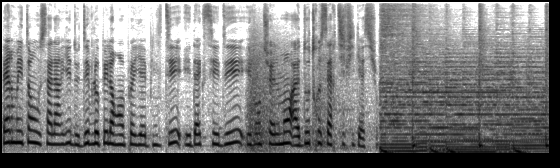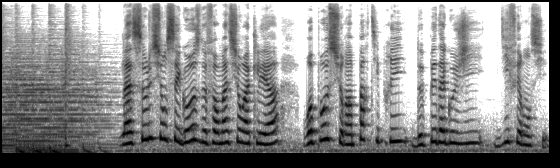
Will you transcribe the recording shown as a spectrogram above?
permettant aux salariés de développer leur employabilité et d'accéder éventuellement à d'autres certifications. La solution Segos de formation à Cléa repose sur un parti pris de pédagogie différenciée.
